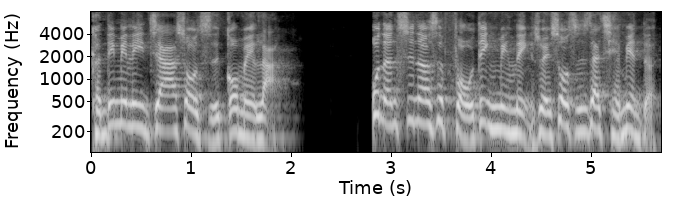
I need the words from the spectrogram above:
肯定命令加受词 “go me la”，不能吃呢是否定命令，所以受词是在前面的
